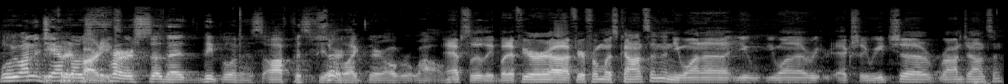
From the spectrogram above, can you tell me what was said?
Well, we want to jam those parties. first so that people in his office feel Sure. like they're overwhelmed. Absolutely, but if you're uh, if you're from Wisconsin and you wanna you you wanna re- actually reach uh, Ron Johnson,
